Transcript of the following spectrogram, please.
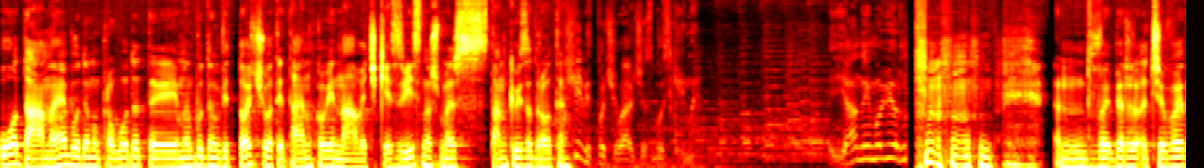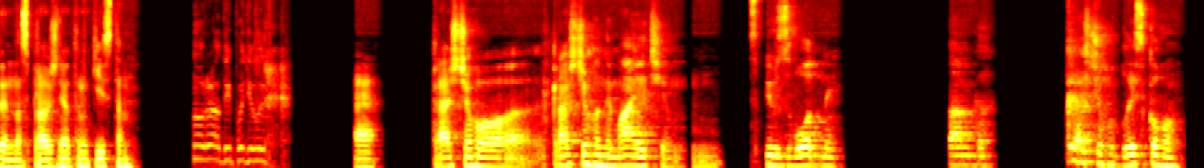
О, да, ми будемо проводити, ми будемо відточувати танкові навички. Звісно ж, ми ж танкові задроти. чи відпочиваючи з близькими? Я неймовірно Вибір очевиден на справжнього танкіста. радий поділити Е, кращого, кращого немає, чим співзводний в. Кращого близького.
